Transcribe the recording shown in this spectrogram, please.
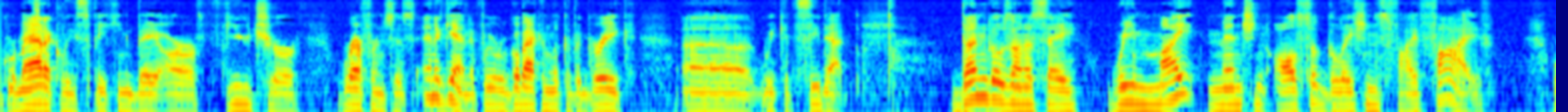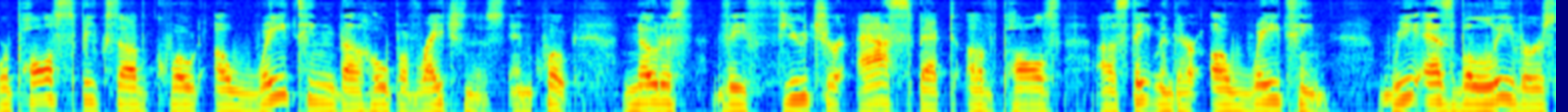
grammatically speaking, they are future references. And again, if we were to go back and look at the Greek, uh, we could see that. Dunn goes on to say, we might mention also Galatians 5 5 where Paul speaks of, quote, awaiting the hope of righteousness, end quote. Notice the future aspect of Paul's uh, statement there, awaiting. we as believers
